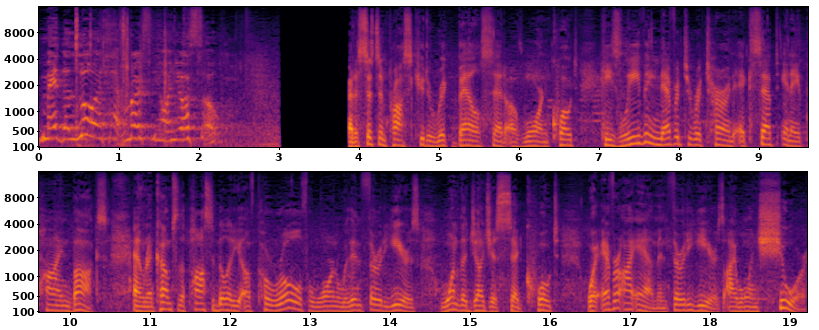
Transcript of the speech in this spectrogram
May the Lord have mercy on your soul. Assistant Prosecutor Rick Bell said of Warren, quote, he's leaving never to return except in a pine box. And when it comes to the possibility of parole for Warren within 30 years, one of the judges said, quote, wherever I am in 30 years, I will ensure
